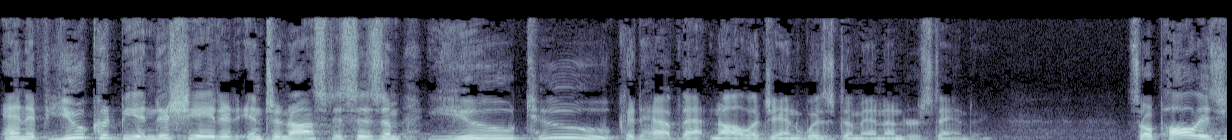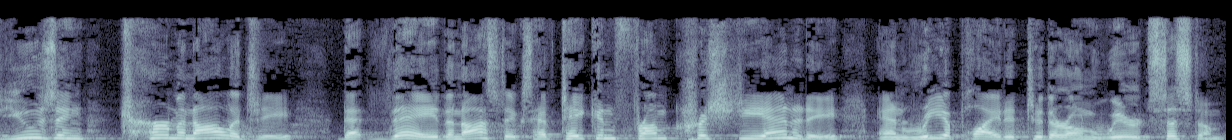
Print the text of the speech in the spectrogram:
And if you could be initiated into Gnosticism, you too could have that knowledge and wisdom and understanding. So Paul is using terminology that they, the Gnostics, have taken from Christianity and reapplied it to their own weird system.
